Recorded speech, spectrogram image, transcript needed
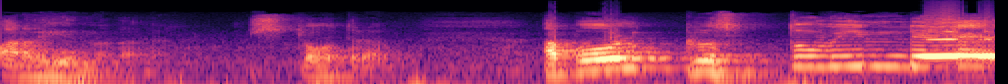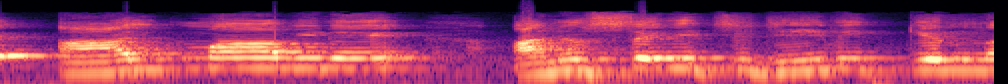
പറയുന്നത്. സ്തോത്രം. അപ്പോൾ ക്രിസ്തുവിന്റെ ആത്മാവിനെ അനുസരിച്ച് ജീവിക്കുന്ന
